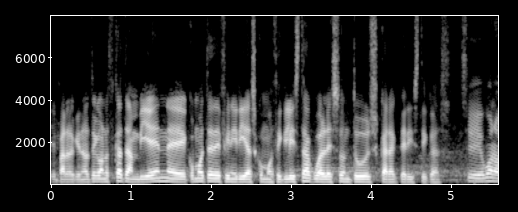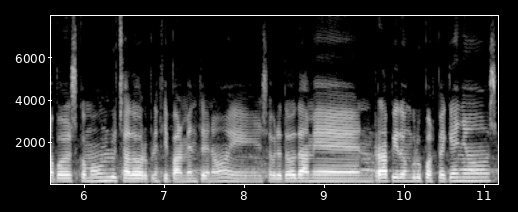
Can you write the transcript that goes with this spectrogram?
Y para el que no te conozca también, eh, ¿cómo te definirías como ciclista? ¿Cuáles son tus características? Sí, bueno, pues como un luchador principalmente, ¿no? Y sobre todo también rápido en grupos pequeños,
